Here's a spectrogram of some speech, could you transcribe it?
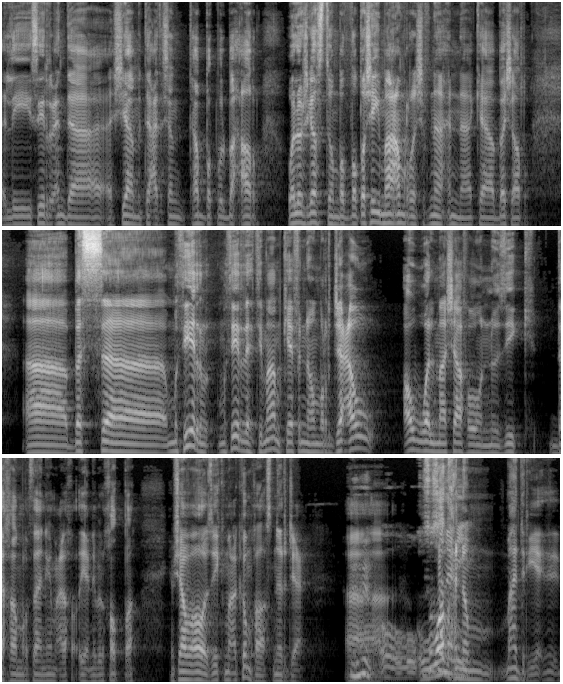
اللي يصير عندها أشياء من تحت عشان تهبط بالبحر؟ ولا وش قصدهم بالضبط؟ شيء ما عمرنا شفناه إحنا كبشر. آه بس آه مثير مثير للاهتمام كيف إنهم رجعوا أول ما شافوا إنه زيك دخل مرة ثانية مع يعني بالخطة. يوم شافوا أوه زيك معكم خلاص نرجع. آه واضح يعني... انه ما أدري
